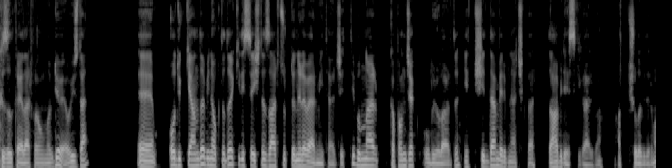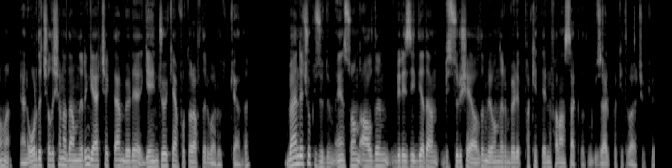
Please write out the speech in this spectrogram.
Kızılkayalar falan olabiliyor ya. O yüzden e, o dükkanda bir noktada kilise işte zart zurt dönere vermeyi tercih etti. Bunlar kapanacak oluyorlardı. 77'den beri bile açıklar. Daha bile eski galiba. 60 olabilirim ama yani orada çalışan adamların gerçekten böyle gencöyken fotoğrafları var o dükkanda. Ben de çok üzüldüm. En son aldığım Brezilya'dan bir sürü şey aldım ve onların böyle paketlerini falan sakladım. Güzel bir paketi var çünkü.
